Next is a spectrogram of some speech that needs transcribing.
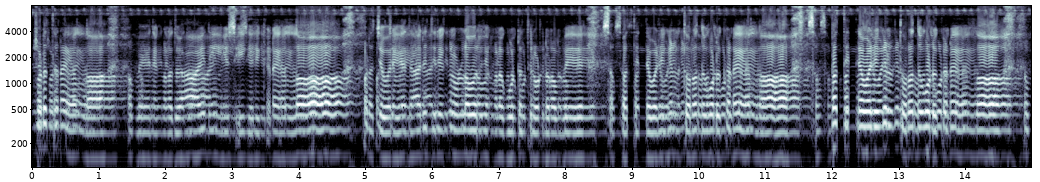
രക്ഷപ്പെടുത്തണേ അല്ലാ അമ്മേ ഞങ്ങളത് ആയി നീ സ്വീകരിക്കണേ അല്ലാ പഠിച്ചവനെ ദാരിദ്ര്യങ്ങളുള്ളവർ ഞങ്ങളുടെ കൂട്ടത്തിലുണ്ട് റബ്ബേ. സമ്പത്തിന്റെ വഴികൾ തുറന്നു കൊടുക്കണേ അല്ല സമ്പത്തിന്റെ വഴികൾ തുറന്നു കൊടുക്കണേ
